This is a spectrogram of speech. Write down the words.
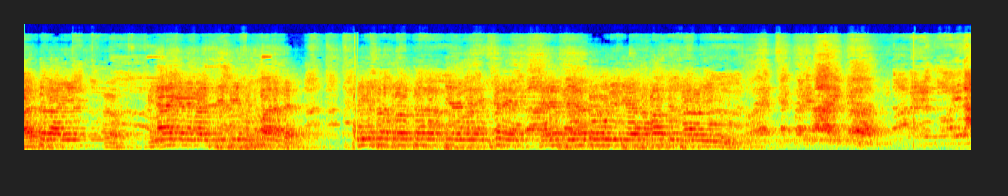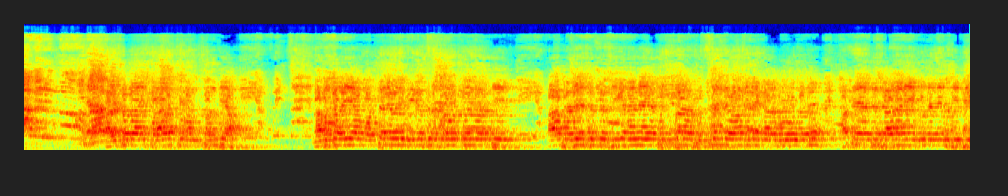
അടുത്തതായി ഏഹ്, വിനായക നഗർ സി പി പുഷ്പാനന്ദൻ. വികസന പ്രവർത്തനം നടത്തിയ ഏറെ സ്നേഹത്തോടുകൂടി സഭാത്തിൽ ധാരണയിരിക്കുന്നു അടുത്തതായി പ്രാർത്ഥനം സന്ധ്യ നമുക്കറിയാം ഒട്ടനവധി വികസന പ്രവർത്തനം നടത്തി ആ പ്രദേശത്തെ സ്വീകരനായ പുഷ്പ പുഷ്പന്റെ വാർഡിലേക്കാണ് പോകുന്നത്. അദ്ദേഹത്തെ ശാലനീക്കുന്നതിന് സി പി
